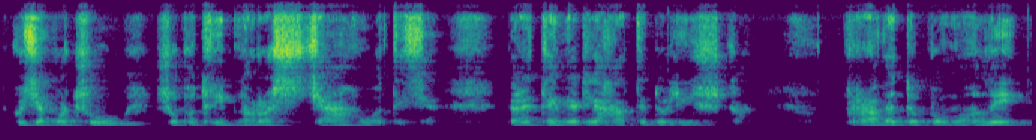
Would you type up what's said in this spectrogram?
Якось я почув, що потрібно розтягуватися перед тим, як лягати до ліжка. Вправи допомогли,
